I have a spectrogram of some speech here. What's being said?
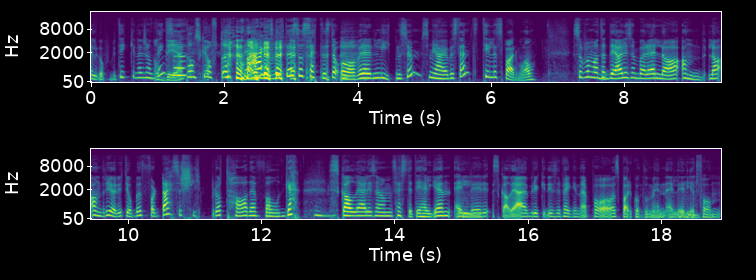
eller går på butikken, eller sånne ting og det er ganske ofte. det er ganske ofte, så settes det over en liten sum som jeg har bestemt, til et sparemål. Så på en måte mm. det å liksom bare la, and, la, andre gjøre litt jobben for deg, så slipper du å ta det valget. Mm. Skal jeg liksom feste til helgen, eller mm. skal jeg bruke disse pengene på sparekontoen min, eller mm. i et mm. fond,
